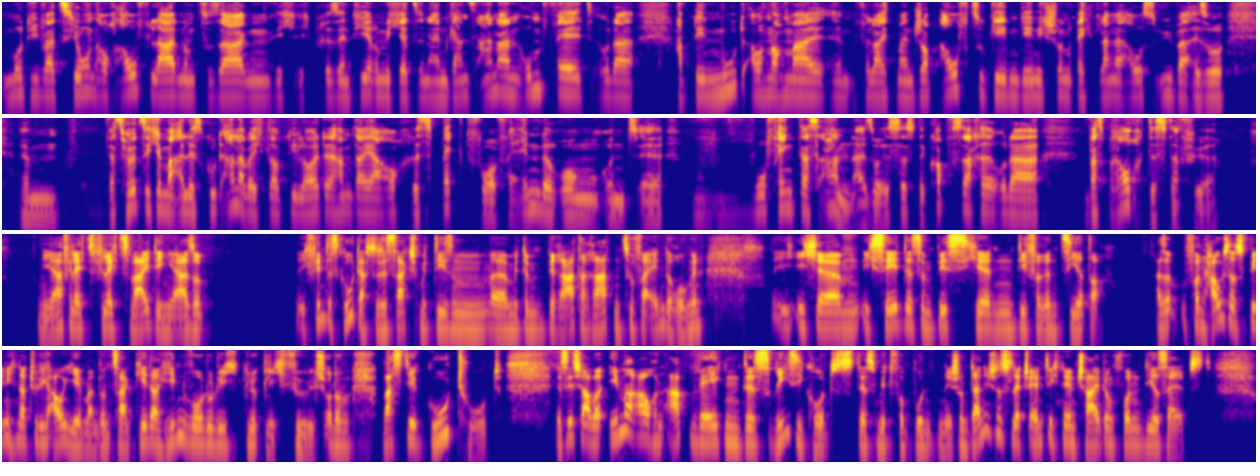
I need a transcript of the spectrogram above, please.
Motivation auch aufladen, um zu sagen, ich, ich präsentiere mich jetzt in einem ganz anderen Umfeld oder habe den Mut auch nochmal äh, vielleicht meinen Job aufzugeben, den ich schon recht lange ausübe. Also ähm, das hört sich immer alles gut an, aber ich glaube, die Leute haben da ja auch Respekt vor Veränderungen und äh, wo fängt das an? Also ist das eine Kopfsache oder was braucht es dafür? Ja, vielleicht, vielleicht zwei Dinge. Also ich finde es gut, dass du das sagst mit diesem, äh, mit dem Beraterraten zu Veränderungen. Ich, ich, ähm, ich sehe das ein bisschen differenzierter also von Haus aus bin ich natürlich auch jemand und sage, geh da hin, wo du dich glücklich fühlst oder was dir gut tut. Es ist aber immer auch ein Abwägen des Risikos, das mit verbunden ist. Und dann ist es letztendlich eine Entscheidung von dir selbst.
